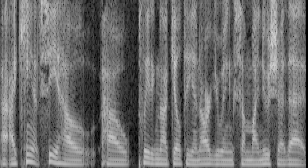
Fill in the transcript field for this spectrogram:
I can't see how how pleading not guilty and arguing some minutia that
